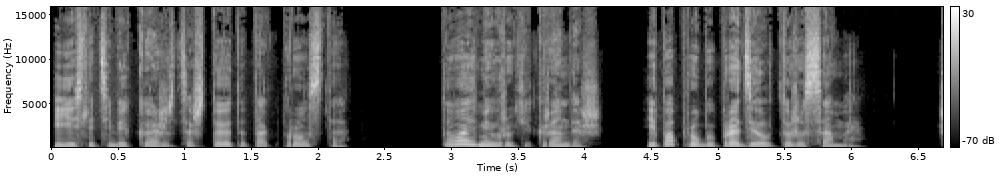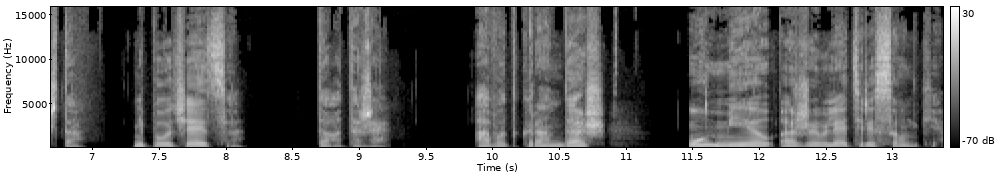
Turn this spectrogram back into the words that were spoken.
И если тебе кажется, что это так просто, то возьми в руки карандаш и попробуй проделать то же самое. Что, не получается? То-то же. А вот карандаш умел оживлять рисунки.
